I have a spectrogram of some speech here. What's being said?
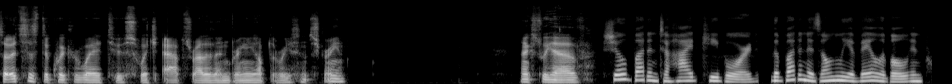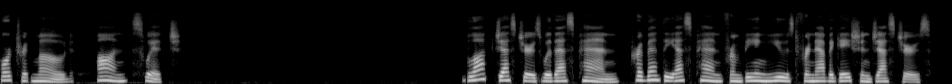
So it's just a quicker way to switch apps rather than bringing up the recent screen. Next we have Show button to hide keyboard. The button is only available in portrait mode. On. Switch. Block gestures with S Pen. Prevent the S Pen from being used for navigation gestures.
